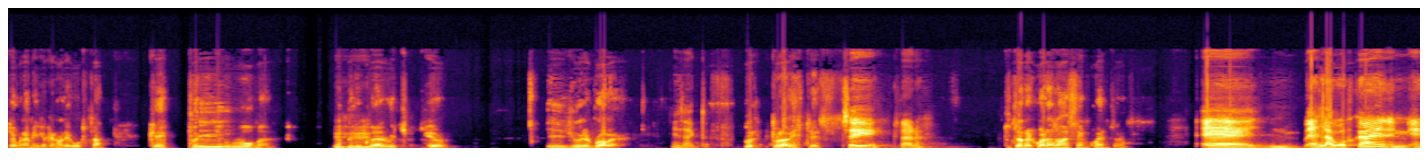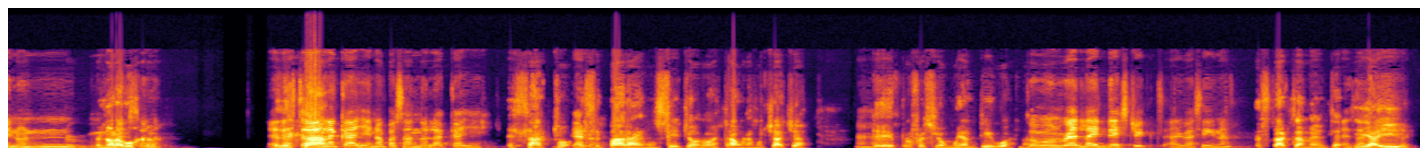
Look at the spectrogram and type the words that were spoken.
tengo una amiga que no le gusta, que es Pretty Woman, la película de Richard Gere y Julia Roberts. Exacto. ¿Tú, tú la viste? Sí, claro. ¿Tú te recuerdas dónde se encuentran? Eh, él la busca en, en un... Él no la busca. zona. Él, Él está, está- en la calle, ¿no? Pasando la calle. Exacto, él se para en un sitio donde está una muchacha Ajá. de profesión muy antigua, ¿no? Como un Red Light District, algo así, ¿no? exactamente, y Exacto. ahí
